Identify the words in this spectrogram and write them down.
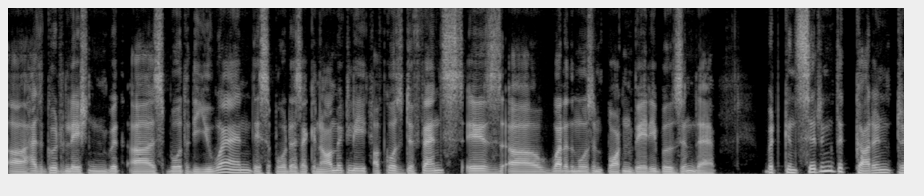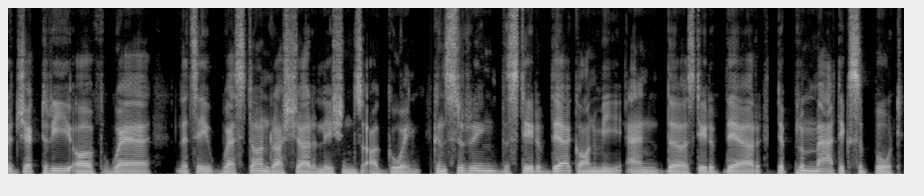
uh, has a good relation with us, both at the UN, they support us economically. Of course, defense is uh, one of the most important variables in there. But considering the current trajectory of where, let's say, Western Russia relations are going, considering the state of their economy and the state of their diplomatic support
